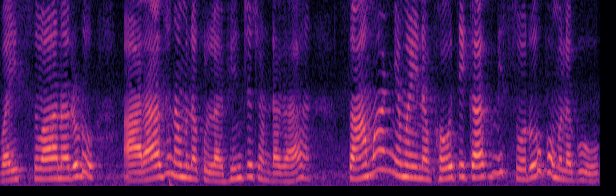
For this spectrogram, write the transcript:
వైశ్వానరుడు ఆరాధనమునకు లభించుచుండగా సామాన్యమైన భౌతికాగ్ని స్వరూపములకు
